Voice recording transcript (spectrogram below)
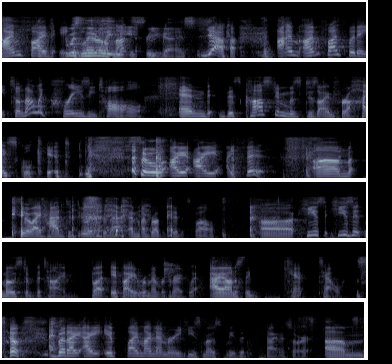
I'm five eight It was literally I'm not made for you guys. yeah i'm i'm five foot eight so i'm not like crazy tall. And this costume was designed for a high school kid. So i i i fit. Um so i had to do it for that and my brother did as well. Uh he's he's it most of the time but if i remember correctly i honestly can't tell. So but i i if by my memory he's mostly the dinosaur. Um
